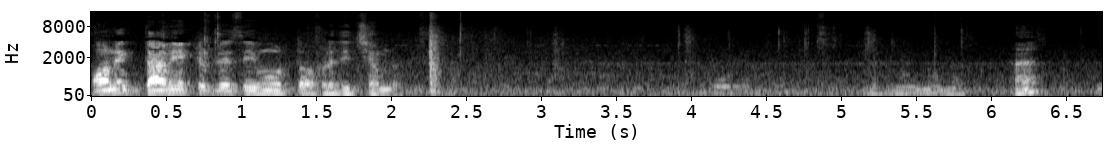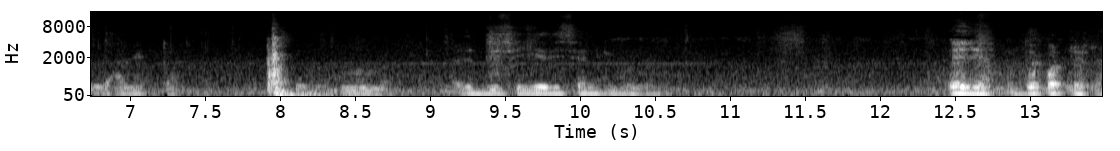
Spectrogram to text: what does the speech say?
অনেক দামি একটা ড্রেস এই মুহূর্তে অফারে দিচ্ছি আমরা। হ্যাঁ? ইয়ে কি বলব? এই যে, দোপাট্টা এটা।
